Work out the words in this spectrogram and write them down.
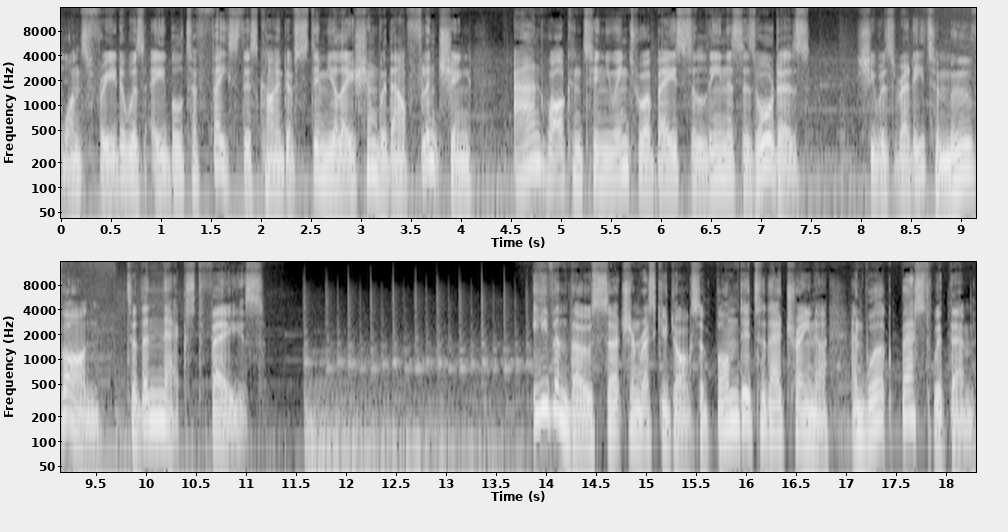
Once Frida was able to face this kind of stimulation without flinching, and while continuing to obey Salinas' orders, she was ready to move on to the next phase. Even though search and rescue dogs are bonded to their trainer and work best with them,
